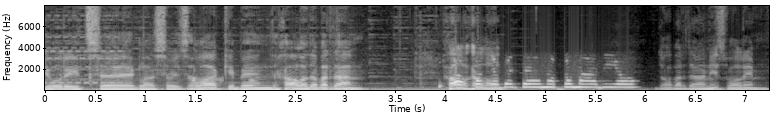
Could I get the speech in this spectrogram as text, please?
Jurice. Glasovi za Laki Band. Halo, dobar dan. Halo, halo. Dobar dan, Tomadio. Dobar dan, izvolim.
